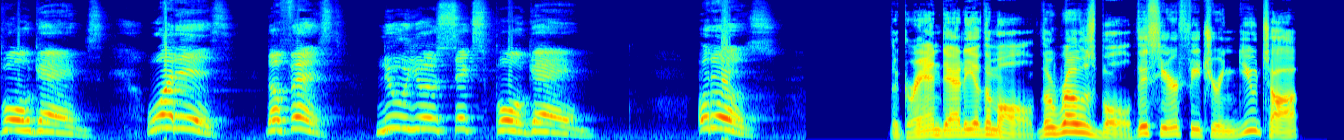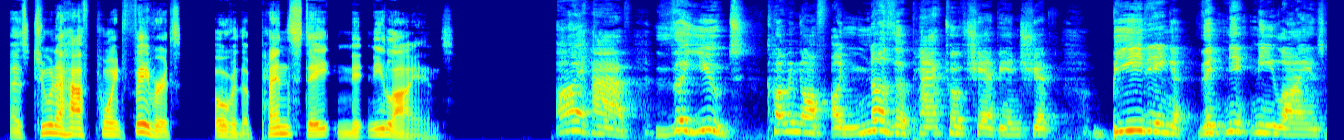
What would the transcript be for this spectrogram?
Bowl games. What is the first New Year's Six Bowl game? It is. The granddaddy of them all, the Rose Bowl, this year featuring Utah as two and a half point favorites over the Penn State Nittany Lions. I have the Utes coming off another Pac 12 championship, beating the Nittany Lions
